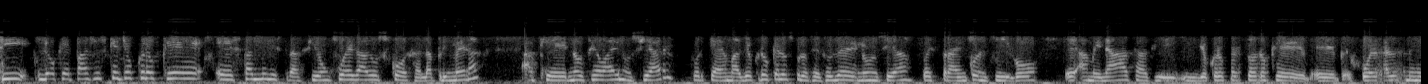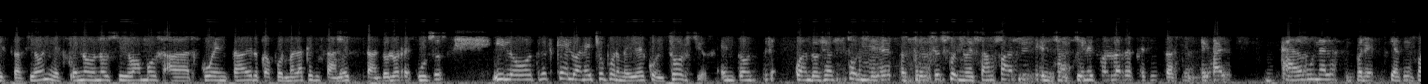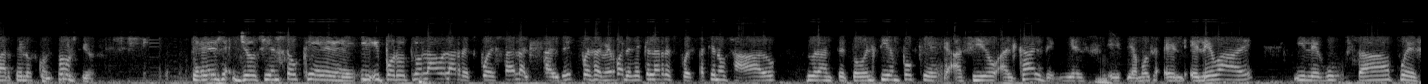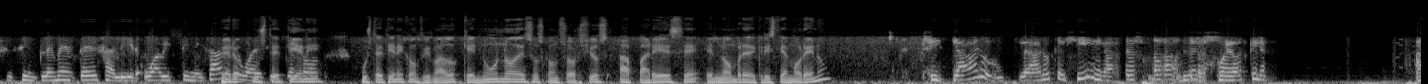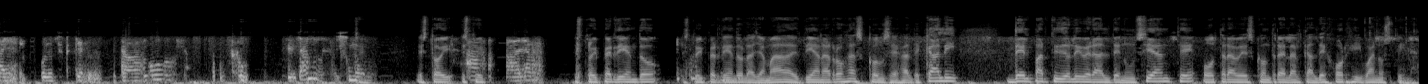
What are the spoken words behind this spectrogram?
Sí, lo que pasa es que yo creo que esta administración juega dos cosas. La primera, a que no se va a denunciar, porque además yo creo que los procesos de denuncia pues traen consigo eh, amenazas y, yo creo que esto es lo que eh, juega la administración y es que no nos íbamos a dar cuenta de la forma en la que se están necesitando los recursos y lo otro es que lo han hecho por medio de consorcios. Entonces, cuando se hace por medio de consorcios, pues no es tan fácil pensar quiénes son las representaciones legales de cada una de las empresas que hacen parte de los consorcios. Entonces, yo siento que, y, por otro lado, la respuesta del alcalde, pues a mí me parece que la respuesta que nos ha dado durante todo el tiempo que ha sido alcalde, y es, mm. eh, digamos, el, el evade y le gusta pues simplemente salir o a victimizar Pero o a usted tiene usted tiene confirmado que en uno de esos consorcios aparece el nombre de Cristian Moreno? Sí, claro, claro que sí, gracias a las pruebas que le pues, que Estoy, estoy, estoy perdiendo, estoy perdiendo la llamada. Es Diana Rojas, concejal de Cali, del Partido Liberal denunciante, otra vez contra el alcalde Jorge Iván Ospina.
